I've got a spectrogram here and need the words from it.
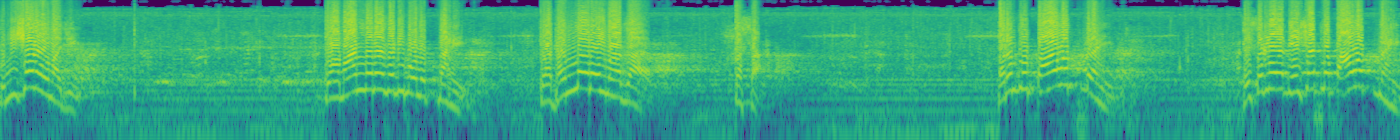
ही निशाण आहे माझी. किंवा मानधनासाठी बोलत नाही. किंवा धंदा नाही माझा. कसा परंतु पावत नाही. हे सगळे या देशातलं पावत नाही.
